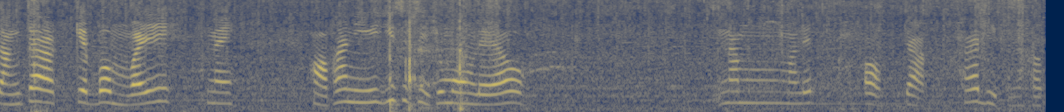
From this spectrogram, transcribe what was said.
หลังจากเก็บบ่มไว้ใน อผ้านี้ 24 ชั่วโมงแล้วนำเมล็ดออกจากผ้าดิบนะครับ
